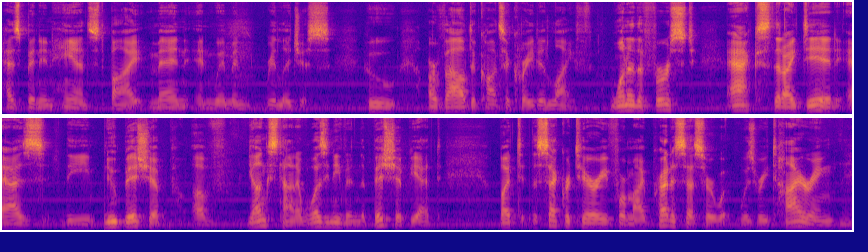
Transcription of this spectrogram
has been enhanced by men and women religious who are vowed to consecrated life. One of the first acts that I did as the new bishop of Youngstown, it wasn't even the bishop yet, but the secretary for my predecessor w- was retiring, mm.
